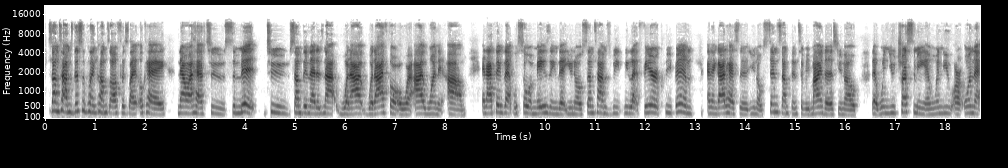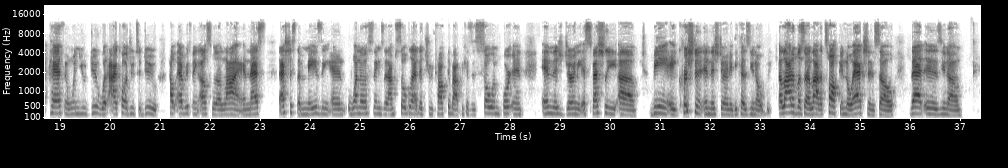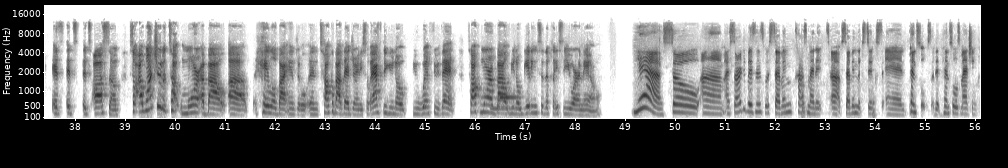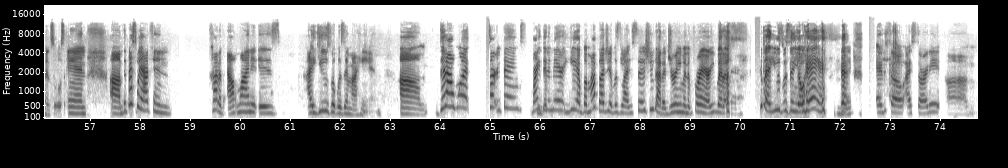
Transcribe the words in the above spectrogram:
sometimes discipline comes off as like okay now i have to submit to something that is not what i what i thought or what i wanted. Um and i think that was so amazing that you know sometimes we we let fear creep in and then god has to you know send something to remind us you know that when you trust me and when you are on that path and when you do what i called you to do how everything else will align. And that's that's just amazing. And one of those things that i'm so glad that you talked about because it's so important in this journey especially uh, being a christian in this journey because you know a lot of us are a lot of talk and no action. So that is you know it's it's it's awesome. So i want you to talk more about uh halo by angel and talk about that journey. So after you know you went through that talk more about you know getting to the place that you are now yeah, so um, I started a business with seven cosmetics, uh, seven lipsticks, and pencils. I did pencils, matching pencils. And um, the best way I can kind of outline it is I used what was in my hand. Um, did I want certain things right then and there? Yeah, but my budget was like, sis, you got a dream and a prayer. You better, you better use what's in your hand. Mm-hmm. and so I started um,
